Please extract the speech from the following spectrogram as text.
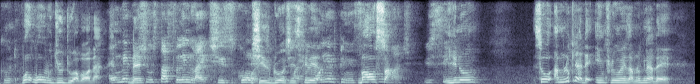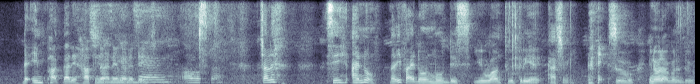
Good. What what would you do about that? Or maybe Then- she'll start feeling like she's grown. She's grown, she's Like, feeling- But also- much. You see, you know so i'm looking at the influence i'm looking at the the impact that it happened at the end of the day all of that. charlie see i know. That if i don't move this you one two three and catch me. So you know what i'm gonna do?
